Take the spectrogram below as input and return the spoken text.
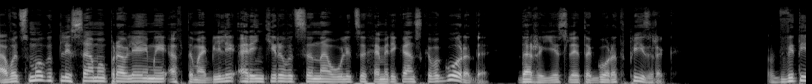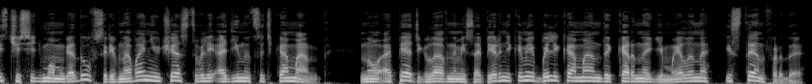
а вот смогут ли самоуправляемые автомобили ориентироваться на улицах американского города, даже если это город-призрак? В 2007 году в соревновании участвовали 11 команд, но опять главными соперниками были команды Карнеги Меллона и Стэнфорда.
